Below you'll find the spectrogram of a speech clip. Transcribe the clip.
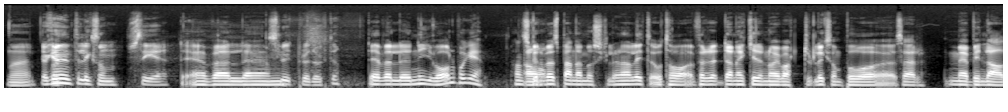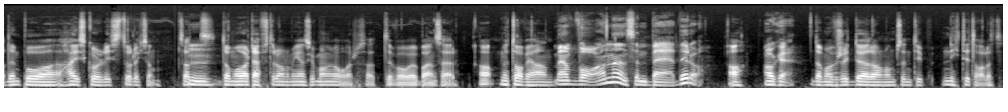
Nej. Jag kan inte liksom se Det är väl, ehm, slutprodukten. det är väl nyval på G. Han skulle Ja. väl spänna musklerna lite och ta, för den här killen har ju varit liksom på så här, med bin Laden på high score-listor liksom. Så att Mm. de har varit efter honom i ganska många år. Så att det var väl bara en så här, ja nu tar vi han. Men var han ens en baddie då? Ja. Okej. De har försökt döda honom sedan typ 90-talet.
